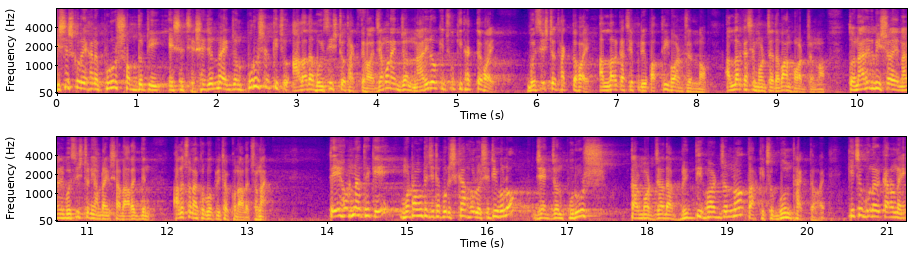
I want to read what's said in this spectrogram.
বিশেষ করে এখানে পুরুষ শব্দটি এসেছে, সেজন্য একজন পুরুষের কিছু আলাদা বৈশিষ্ট্য থাকতে হয়। যেমন একজন নারীরও কিছু কি থাকতে হয়? বৈশিষ্ট্য থাকতে হয় আল্লাহর কাছে প্রিয় পাত্রী হওয়ার জন্য, আল্লাহর কাছে মর্যাদাবান হওয়ার জন্য। তো নারীর বিষয়ে, নারীর বৈশিষ্ট্য নিয়ে আমরা ইনশাল্লাহ আরেকদিন আলোচনা করব পৃথক কোনো আলোচনায়। তো এই ঘটনা থেকে মোটামুটি যেটা পরিষ্কার হলো, সেটি হলো যে একজন পুরুষ তার মর্যাদা বৃদ্ধি হওয়ার জন্য তার কিছু গুণ থাকতে হয়। কিছু গুণের কারণে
